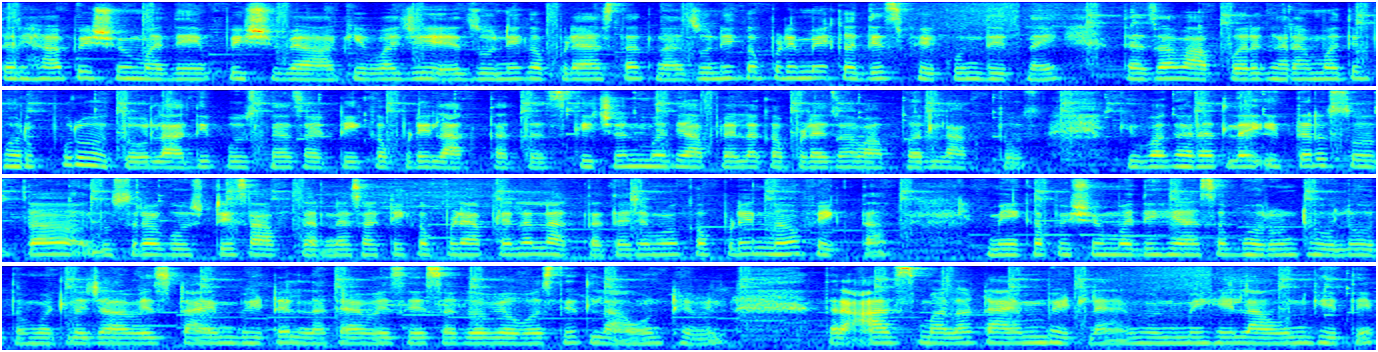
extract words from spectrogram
तर ह्या पिशवीमध्ये पिशव्या किंवा जे जुने कपडे असतात ना जुने कपडे मी कधीच फेकून देत नाही. त्याचा वापर घरामध्ये भरपूर होतो. लादी पुसण्यासाठी कपडे लागतातच. किचनमध्ये आपल्याला कपड्याचा वापर लागतोच. किंवा घरातल्या इतर सुद्धा दुसऱ्या गोष्टी साफ करण्यासाठी कपडे आपल्याला लागतात. त्याच्यामुळे कपडे न फेकता मी एका पिशवीमध्ये हे असं भरून ठेवलं होतं. म्हटलं ज्यावेळेस टाईम भेटेल ना त्यावेळेस हे सगळं व्यवस्थित लावून ठेवेल. तर आज मला टाईम भेटला आहे म्हणून मी हे लावून घेते.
